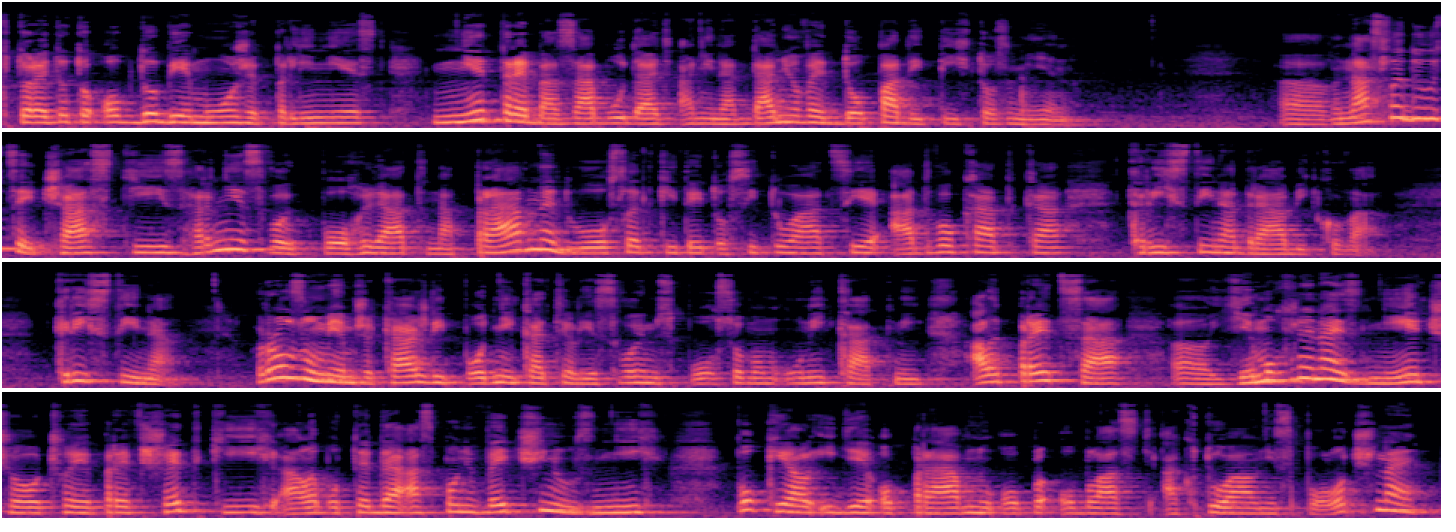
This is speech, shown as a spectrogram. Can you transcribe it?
ktoré toto obdobie môže priniesť, netreba zabúdať ani na daňové dopady týchto zmien. E, v nasledujúcej časti zhrnie svoj pohľad na právne dôsledky tejto situácie advokátka Kristýna Drábiková. Kristýna, Rozumiem, že každý podnikateľ je svojím spôsobom unikátny, ale predsa e, je možné nájsť niečo, čo je pre všetkých, alebo teda aspoň väčšinu z nich, pokiaľ ide o právnu oblasť aktuálne spoločné?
